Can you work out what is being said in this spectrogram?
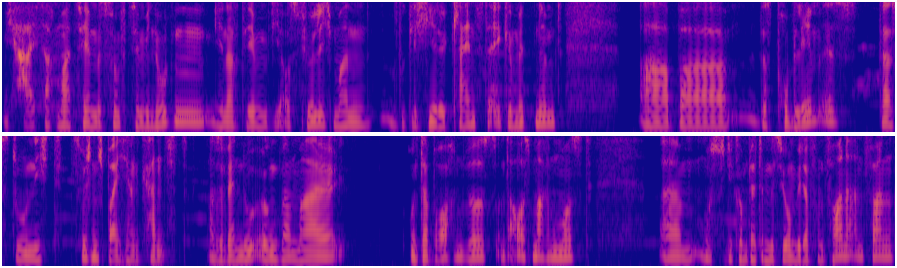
ja, ich sag mal 10 bis 15 Minuten, je nachdem, wie ausführlich man wirklich jede kleinste Ecke mitnimmt. Aber das Problem ist, dass du nicht zwischenspeichern kannst. Also wenn du irgendwann mal unterbrochen wirst und ausmachen musst, ähm, musst du die komplette Mission wieder von vorne anfangen.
